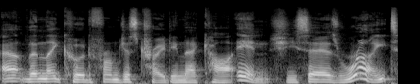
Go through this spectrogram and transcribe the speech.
uh, than they could from just trading their car in. She says, right,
